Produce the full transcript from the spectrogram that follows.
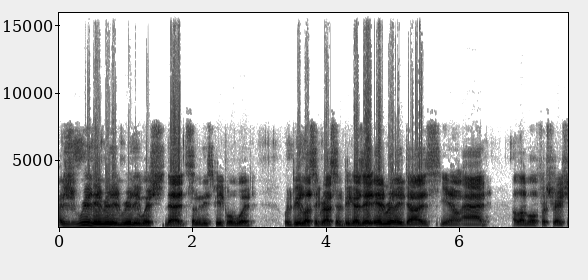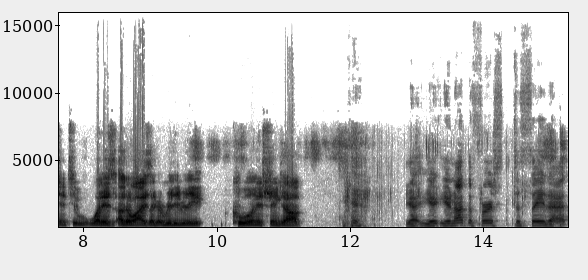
I just really, really, really wish that some of these people would would be less aggressive because it, it really does, you know, add a level of frustration to what is otherwise like a really, really cool and interesting job. yeah, you're, you're not the first to say that.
